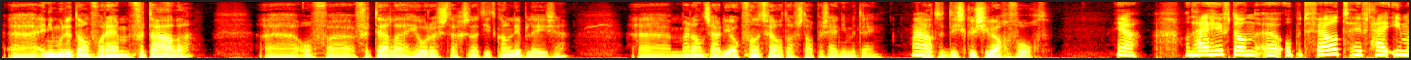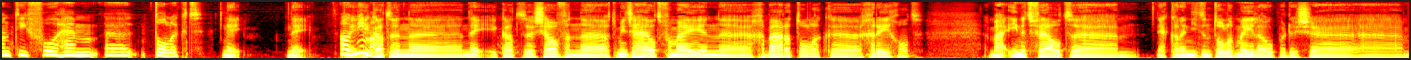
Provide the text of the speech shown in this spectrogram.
Eh, en die moet het dan voor hem vertalen. Eh, of eh, vertellen heel rustig, zodat hij het kan liplezen. Eh, maar dan zou hij ook van het veld afstappen, zei hij meteen. Hij had de discussie wel gevolgd. Ja, want hij heeft dan eh, op het veld heeft hij iemand die voor hem eh, tolkt. Nee, nee. Oh, nee, niemand. Ik had, een, eh, nee, ik had zelf een, of tenminste hij had voor mij een gebarentolk geregeld. Maar in het veld ja, kan er niet een tolk meelopen. Dus eh, ehm,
